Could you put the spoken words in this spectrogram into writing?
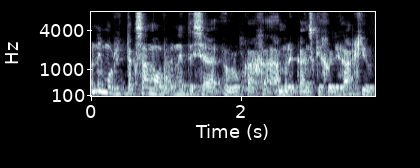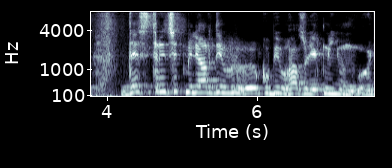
Вони можуть так само опинитися в руках американських олігархів. Десь 30 мільярдів е, кубів газу, як мінімум,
